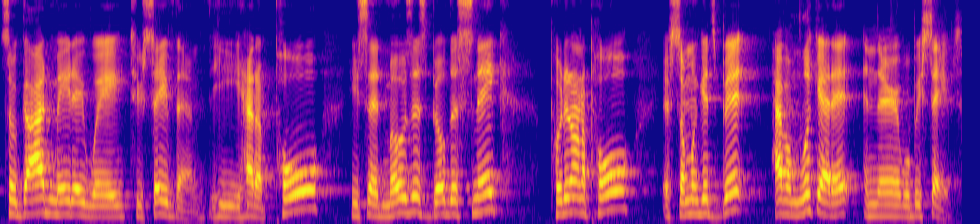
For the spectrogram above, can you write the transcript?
So God made a way to save them. He had a pole. He said, Moses, build this snake, put it on a pole. If someone gets bit, have them look at it, and they will be saved.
